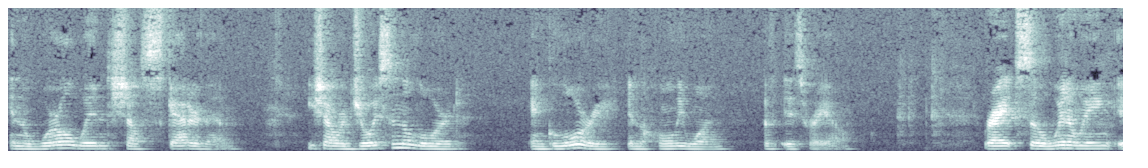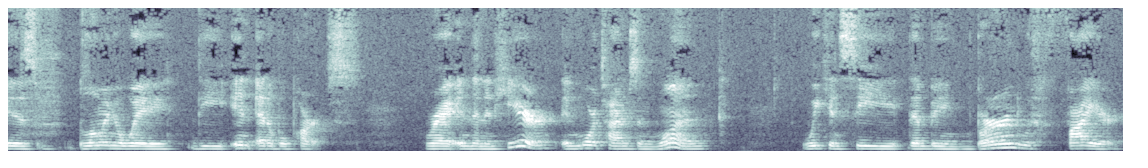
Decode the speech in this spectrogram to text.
and the whirlwind shall scatter them. You shall rejoice in the Lord and glory in the Holy One of Israel. Right? So, winnowing is blowing away the inedible parts. Right? And then in here, in more times than one, we can see them being burned with fire.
